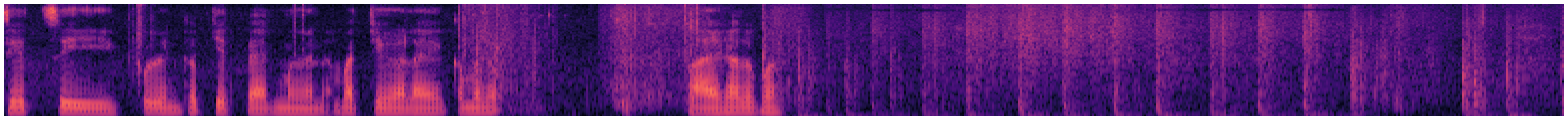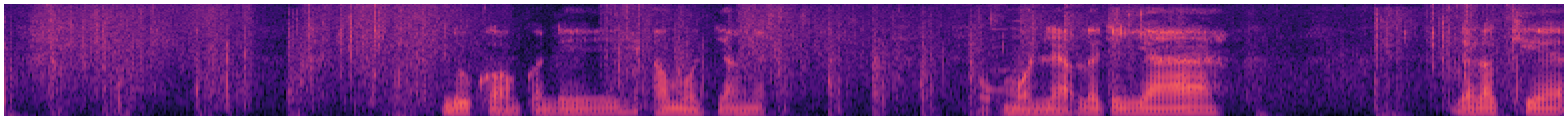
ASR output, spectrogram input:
เจ็ดสี่ปืนก็เจ็ดแปดหมื่นอะมาเจออะไรก็ไม่รู้ ไปครับทุกคน ดูของก่อนดีเอาหมดยังเนี่ยโอ้หมดแล้วเลยจะยา เดี๋ยวเราเคลียร์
